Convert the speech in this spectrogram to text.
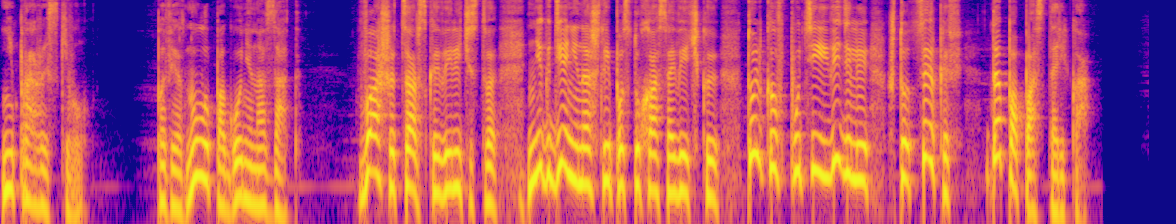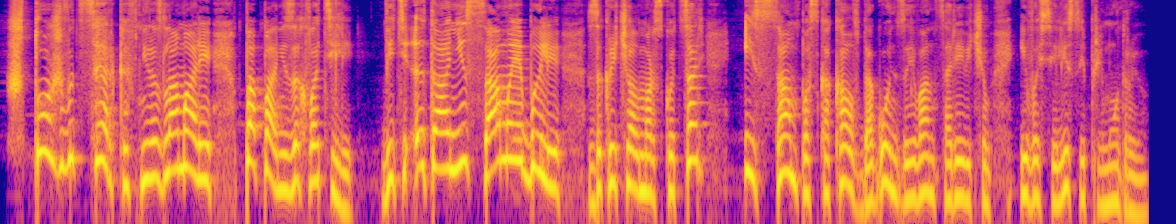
не прорыскивал. Повернула погоня назад. Ваше царское величество, нигде не нашли пастуха с овечкой, только в пути видели, что церковь да папа старика. Что ж вы церковь не разломали, папа не захватили? Ведь это они самые были!» — закричал морской царь и сам поскакал вдогонь за Иван-царевичем и Василисой Премудрою.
